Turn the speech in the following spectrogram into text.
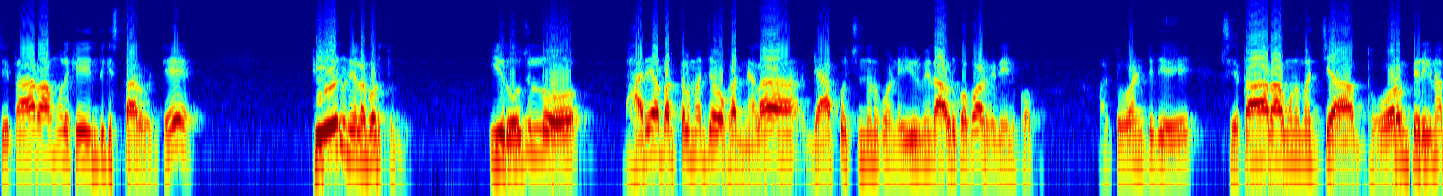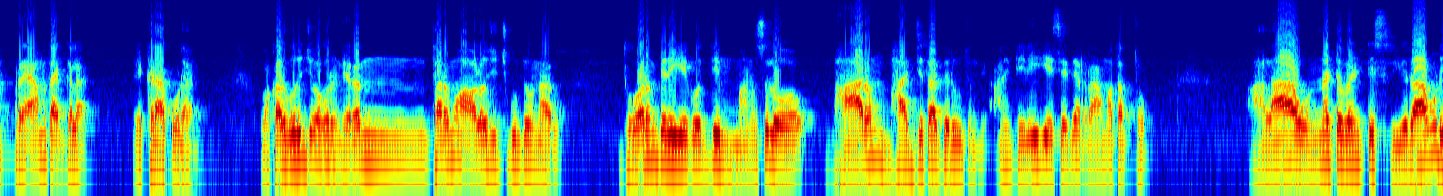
సీతారాములకే ఎందుకు ఇస్తారు అంటే పేరు నిలబడుతుంది. ఈ రోజుల్లో భార్యాభర్తల మధ్య ఒక నెల గ్యాప్ వచ్చిందనుకోండి ఈవిడ మీద ఆవిడ కోపం ఆవిడ మీద ఈయన కోపం. అటువంటిది సీతారాముల మధ్య దూరం పెరిగిన ప్రేమ తగ్గల ఇక్కడ కూడా ఒకరి గురించి ఒకరు నిరంతరము ఆలోచించుకుంటూ ఉన్నారు. దూరం పెరిగే కొద్దీ మనసులో భారం బాధ్యత పెరుగుతుంది అని తెలియజేసేదే రామతత్వం. అలా ఉన్నటువంటి శ్రీరాముడు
